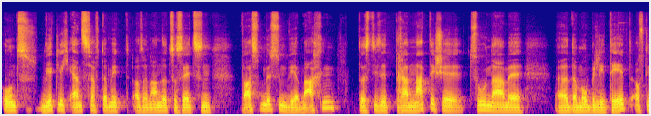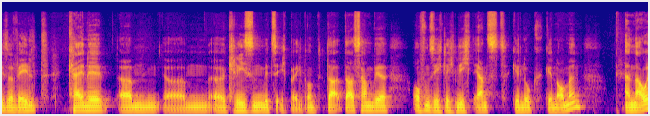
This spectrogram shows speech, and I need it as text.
uns wirklich ernsthaft damit auseinanderzusetzen, was müssen wir machen, dass diese dramatische Zunahme äh, der Mobilität auf dieser Welt keine ähm, ähm, äh, Krisen mit sich bringt. Und da, das haben wir offensichtlich nicht ernst genug genommen. Ein now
